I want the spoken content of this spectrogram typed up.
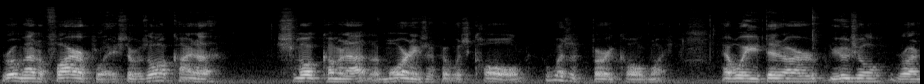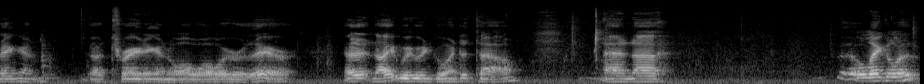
room had a fireplace. There was all kind of smoke coming out in the mornings if it was cold. It wasn't very cold much. And we did our usual running and uh, training and all while we were there. And at night we would go into town and uh, lingle,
